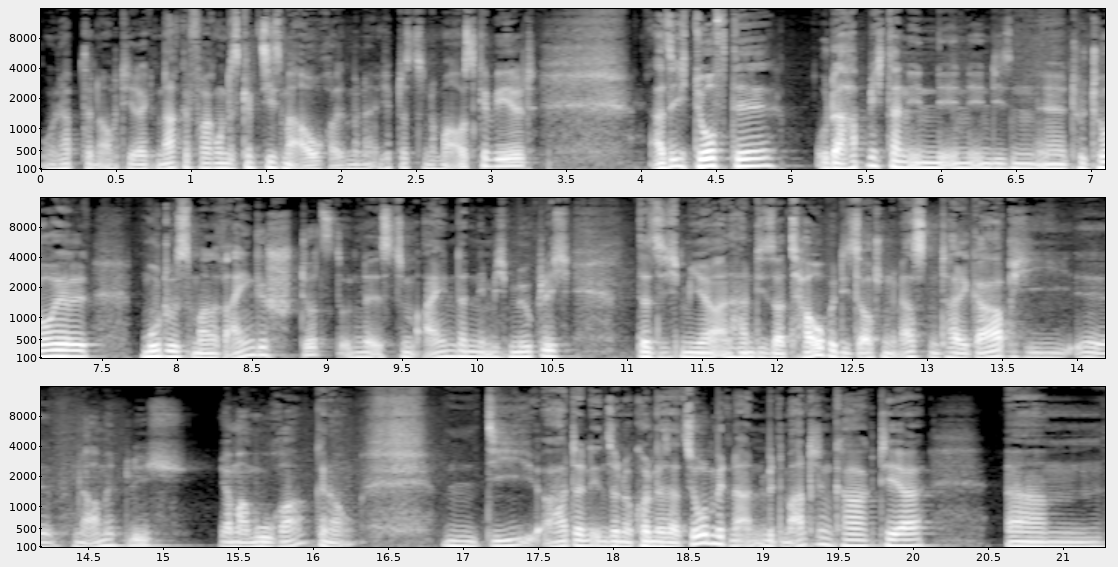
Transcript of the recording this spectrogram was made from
und habe dann auch direkt nachgefragt und das gibt es diesmal auch. Also ich habe das dann nochmal ausgewählt. Also ich durfte oder habe mich dann in, in, in diesen äh, Tutorial-Modus mal reingestürzt und da ist zum einen dann nämlich möglich, dass ich mir anhand dieser Taube, die es auch schon im ersten Teil gab, die, äh, namentlich Yamamura, genau. Die hat dann in so einer Konversation mit, mit einem anderen Charakter, ähm,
